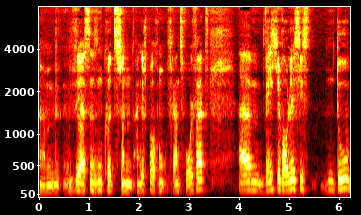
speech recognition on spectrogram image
Ähm, du hast es kurz schon angesprochen, Franz Wohlfahrt ähm, welche Rolle siehst du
